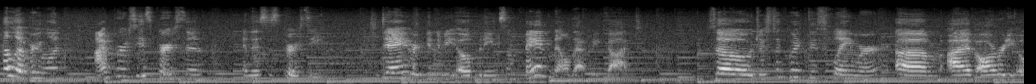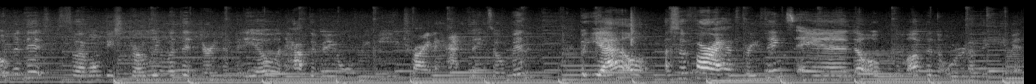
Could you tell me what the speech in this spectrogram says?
Hello everyone, I'm Percy's person, and this is Percy. Today we're going to be opening some fan mail that we got. So just a quick disclaimer, um, I've already opened it, so I won't be struggling with it during the video, and half the video won't be me trying to hack things open. But yeah, I'll, so far I have three things, and I'll open them up in the order that they came in.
